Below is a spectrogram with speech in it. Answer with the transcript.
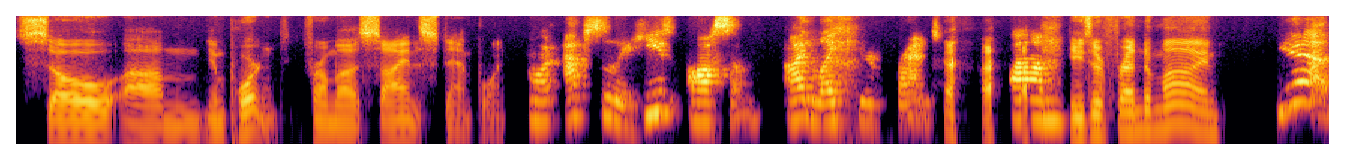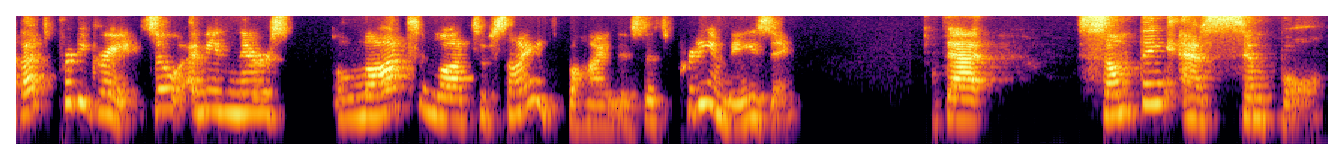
so um, important from a science standpoint? Well, absolutely. He's awesome. I like your friend. Um, He's a friend of mine. Yeah, that's pretty great. So, I mean, there's lots and lots of science behind this. It's pretty amazing that something as simple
